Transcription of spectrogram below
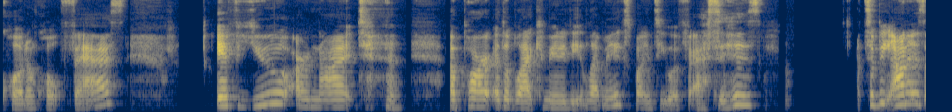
quote unquote fast. If you are not a part of the black community, let me explain to you what fast is. To be honest,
